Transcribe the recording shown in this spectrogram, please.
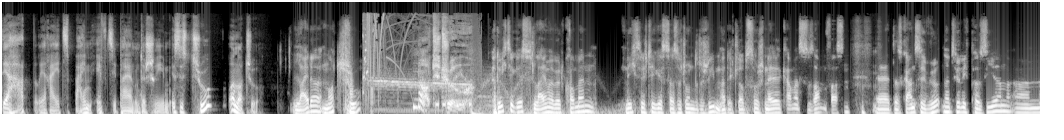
der hat bereits beim FC Bayern unterschrieben. Ist es true or not true? Leider not true. Not true. Richtig ist, Leimer wird kommen. Nichts richtig ist, dass er schon unterschrieben hat. Ich glaube, so schnell kann man es zusammenfassen. Äh, das Ganze wird natürlich passieren. Ähm,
